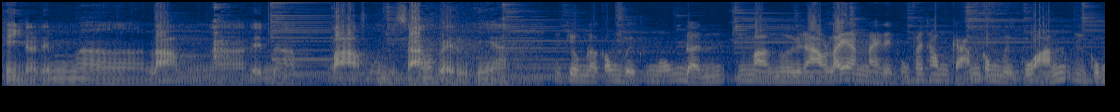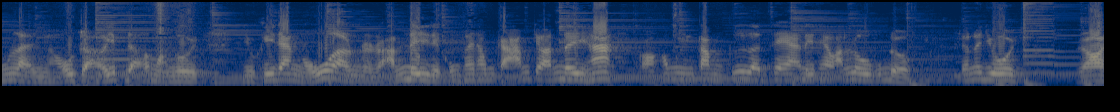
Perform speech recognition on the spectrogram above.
khi là đến à, làm đến ba bốn giờ sáng mới về được cái nhà. Nói chung là công việc cũng ổn định nhưng mà người nào lấy anh này thì cũng phải thông cảm công việc của ảnh thì cũng là hỗ trợ giúp đỡ mọi người. Nhiều khi đang ngủ rồi ảnh đi thì cũng phải thông cảm cho ảnh đi ha. Còn không yên tâm cứ lên xe đi theo ảnh luôn cũng được cho nó vui. Rồi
